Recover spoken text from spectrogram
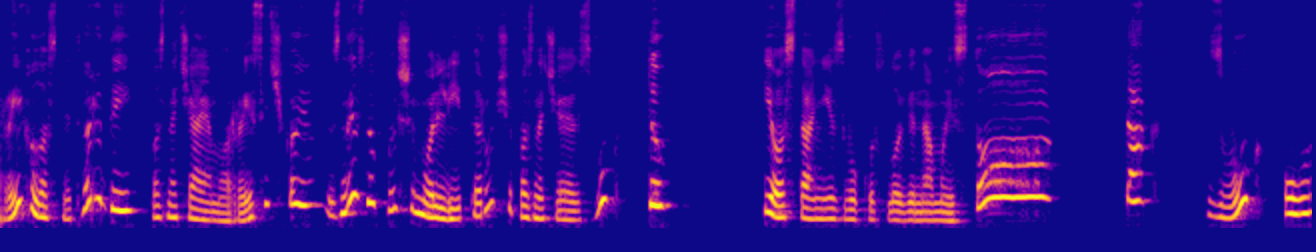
Приголосний твердий. Позначаємо рисочкою, знизу пишемо літеру, що позначає звук Т. І останній звук у слові намисто. Так, звук О.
